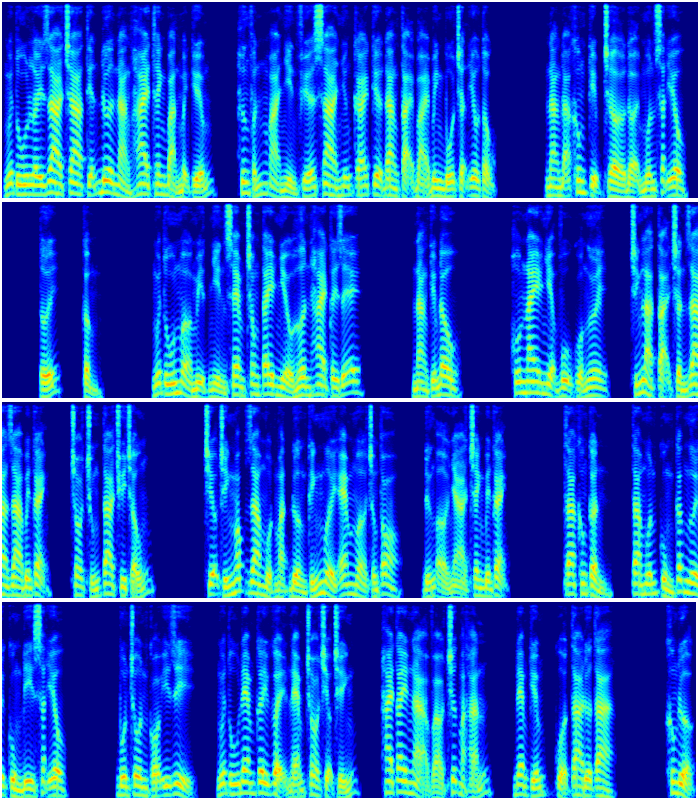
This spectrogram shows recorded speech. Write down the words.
Nguyễn tú lấy ra cha tiễn đưa nàng hai thanh bản mệnh kiếm, hưng phấn mà nhìn phía xa những cái kia đang tại bãi binh bố trận yêu tộc. Nàng đã không kịp chờ đợi muốn sát yêu. Tới, cầm. Nguyễn tú mở mịt nhìn xem trong tay nhiều hơn hai cây rễ. Nàng kiếm đâu? Hôm nay nhiệm vụ của ngươi chính là tại trần gia ra bên cạnh, cho chúng ta truy chống triệu chính móc ra một mặt đường kính mười m chống to, đứng ở nhà tranh bên cạnh. Ta không cần, ta muốn cùng các ngươi cùng đi sát yêu. Bồn trôn có ý gì? Nguyễn tú đem cây gậy ném cho triệu chính, hai tay ngả vào trước mặt hắn, đem kiếm của ta đưa ta. Không được.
